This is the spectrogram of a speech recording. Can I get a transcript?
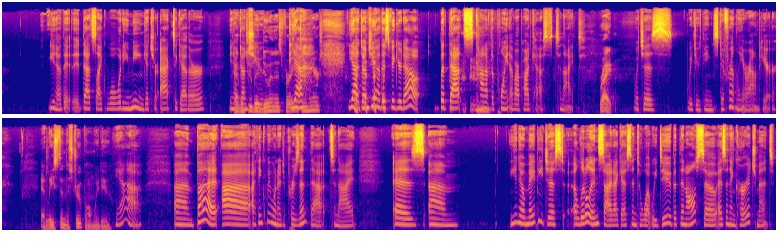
you know, that, that's like, well, what do you mean get your act together? You know, Haven't don't you you? been doing this for 18 Yeah. years? yeah, don't you have this figured out? But that's kind of the point of our podcast tonight, Right. which is we do things differently around here. At least in the Stroop home we do. Yeah. Um, but uh, I think we wanted to present that tonight as, um, you know, maybe just a little insight, I guess, into what we do, but then also as an encouragement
